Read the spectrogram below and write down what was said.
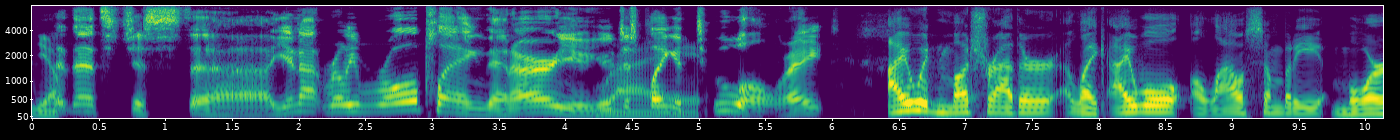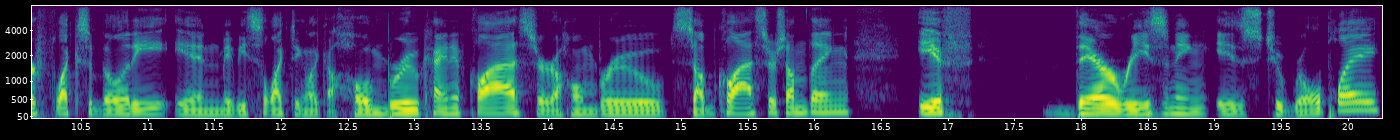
Yeah, That's just uh, you're not really role playing then, are you? You're just playing a tool, right? I would much rather like I will allow somebody more flexibility in maybe selecting like a homebrew kind of class or a homebrew subclass or something if their reasoning is to role play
